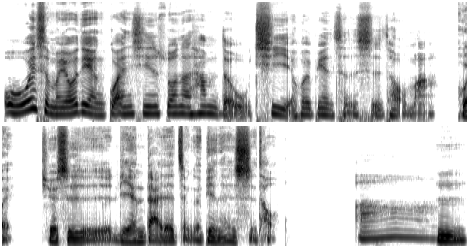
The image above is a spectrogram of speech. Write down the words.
我为什么有点关心说，那他们的武器也会变成石头吗？会。就是连带的整个变成石头哦，嗯，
